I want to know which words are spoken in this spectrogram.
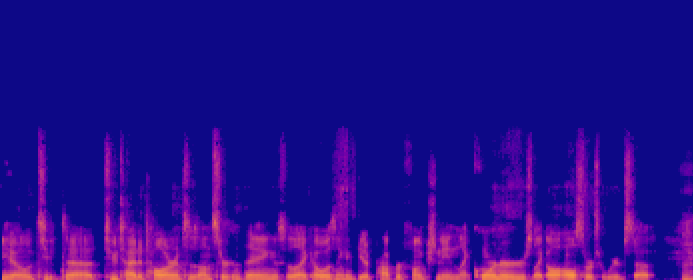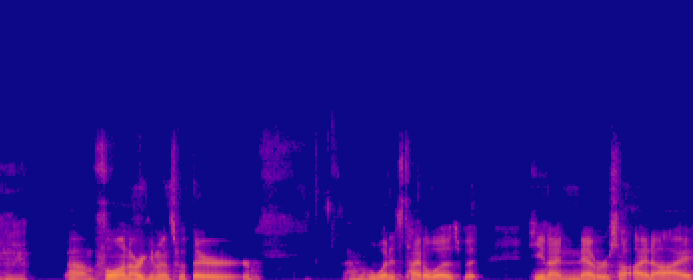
You know, too, to, too tight of tolerances on certain things. So like, I wasn't going to get proper functioning, like corners, like all, all sorts of weird stuff hmm um, full on arguments with their I don't know what his title was, but he and I never saw eye to eye.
